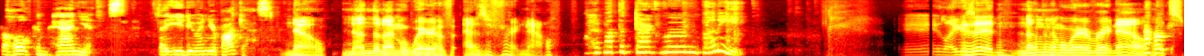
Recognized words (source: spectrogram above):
the whole companions that you do in your podcast? no, none that I'm aware of as of right now. What about the Dark Moon Bunny? Eh, like I said, none that I'm aware of right now. Okay. That's,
